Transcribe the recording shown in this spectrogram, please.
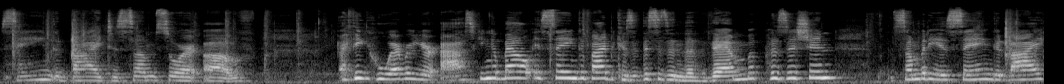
saying goodbye to some sort of I think whoever you're asking about is saying goodbye because this is in the them position. Somebody is saying goodbye.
